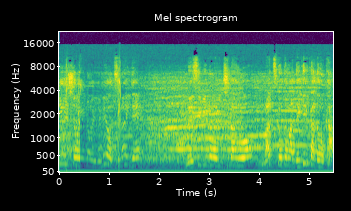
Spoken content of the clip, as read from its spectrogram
優勝への夢をつないで結びの一番を待つことができるかどうか。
